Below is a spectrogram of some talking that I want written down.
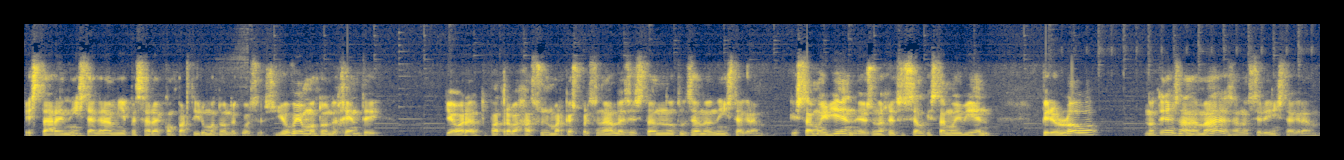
estar en Instagram y empezar a compartir un montón de cosas. Yo veo un montón de gente que ahora para trabajar sus marcas personales están utilizando en Instagram, que está muy bien, es una red social que está muy bien. Pero luego no tienes nada más a no ser Instagram.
